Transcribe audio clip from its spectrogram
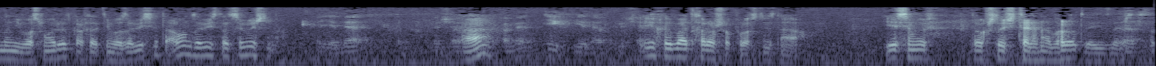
на него смотрят, как от него зависит, а он зависит от Всевышнего. Еда их включает. А? Их еда включает. Их бывает хороший вопрос, не знаю. Если мы только что читали наоборот, я не знаю. Да, что-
